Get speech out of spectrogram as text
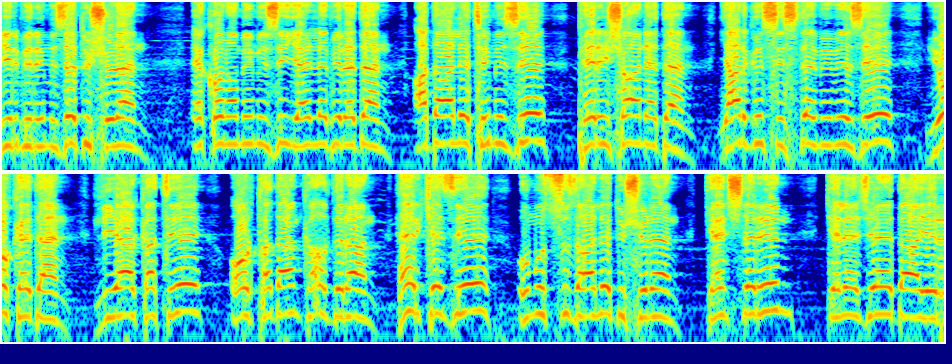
birbirimize düşüren, ekonomimizi yerle bir eden, adaletimizi perişan eden, yargı sistemimizi yok eden, liyakati ortadan kaldıran, herkesi umutsuz hale düşüren, gençlerin geleceğe dair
